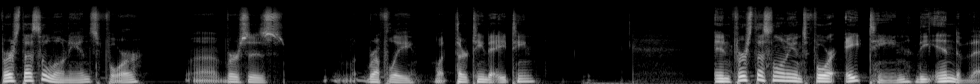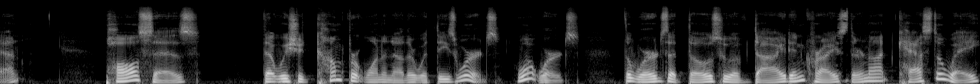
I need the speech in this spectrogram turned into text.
First Thessalonians 4, uh, verses roughly, what, 13 to 18? in 1 Thessalonians 4:18, the end of that, Paul says that we should comfort one another with these words. What words? The words that those who have died in Christ, they're not cast away,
